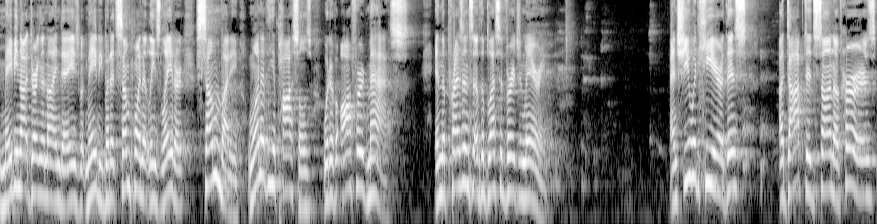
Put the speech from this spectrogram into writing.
maybe not during the nine days, but maybe, but at some point, at least later, somebody, one of the apostles would have offered mass in the presence of the Blessed Virgin Mary. And she would hear this adopted son of hers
